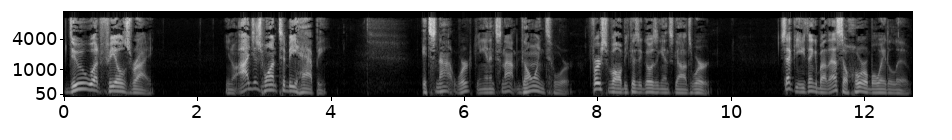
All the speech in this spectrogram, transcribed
Do what feels right. You know i just want to be happy. It's not working and it's not going to work. First of all because it goes against god's word. Second you think about that, that's a horrible way to live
